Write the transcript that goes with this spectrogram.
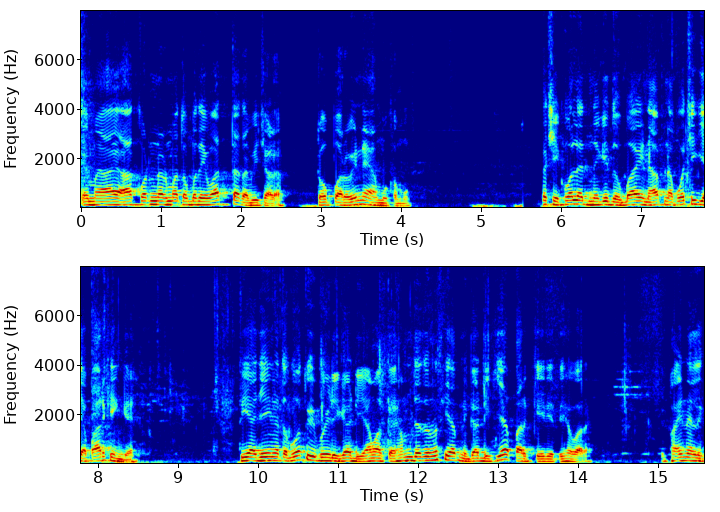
એમાં આ કોર્નરમાં તો બધા વાંચતા હતા બિચારા. ટોપર હોય ને અમુક અમુક. પછી કોલેજને કીધું બાઈને આપના પહોંચી ગયા પાર્કિંગે ત્યાં જઈને તો ગોતવી પડી ગાડી. આમાં કંઈ સમજાતું નથી આપની ગાડી ક્યાં પાર્ક કરી હતી સવારે. ફાઇનલી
